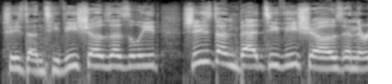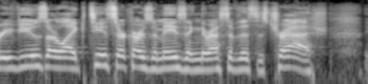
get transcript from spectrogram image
She's done TV shows as a lead. She's done bad TV shows and the reviews are like, Tiya Sircar's amazing. The rest of this is trash.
